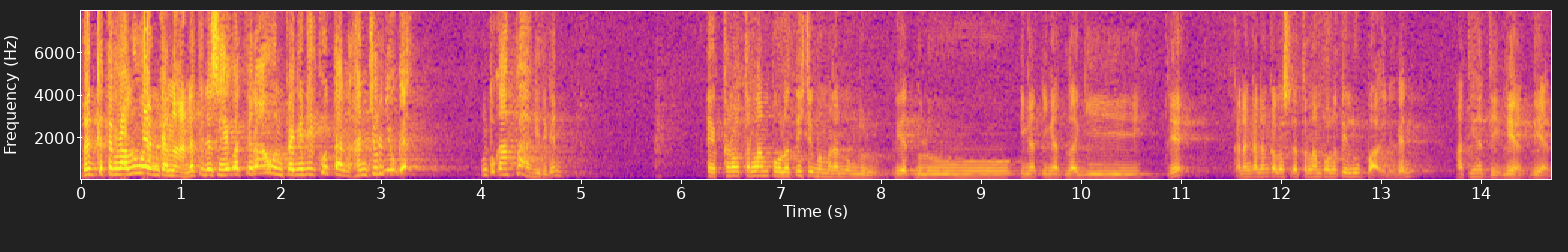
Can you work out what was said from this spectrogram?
Dan keterlaluan karena Anda tidak sehebat Fir'aun, pengen ikutan, hancur juga. Untuk apa gitu kan? Eh kalau terlampau letih coba merenung dulu, lihat dulu, ingat-ingat lagi, ya. Kadang-kadang kalau sudah terlampau letih lupa gitu kan? Hati-hati, lihat, lihat,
